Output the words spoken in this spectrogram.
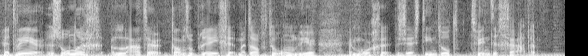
Het weer zonnig, later kans op regen met af en toe onweer. En morgen 16 tot 20 graden.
